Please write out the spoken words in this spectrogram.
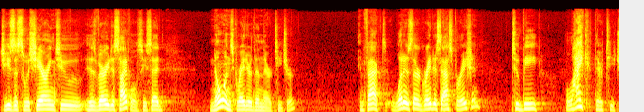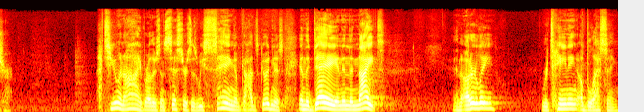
Jesus was sharing to his very disciples. He said, No one's greater than their teacher. In fact, what is their greatest aspiration? To be like their teacher. That's you and I, brothers and sisters, as we sing of God's goodness in the day and in the night, and utterly retaining a blessing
